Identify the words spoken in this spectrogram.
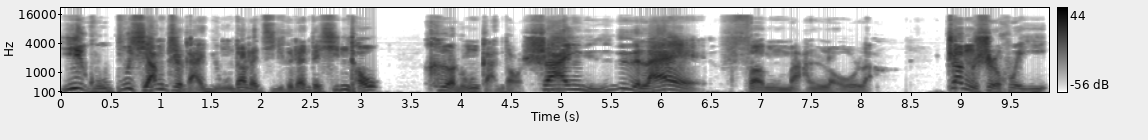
一股不祥之感涌到了几个人的心头。贺龙感到山雨欲来风满楼了。正式会议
